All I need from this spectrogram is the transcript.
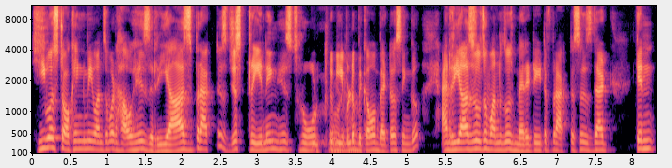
he was talking to me once about how his riyaz practice just training his throat to be able to become a better singer and riyaz is also one of those meditative practices that can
